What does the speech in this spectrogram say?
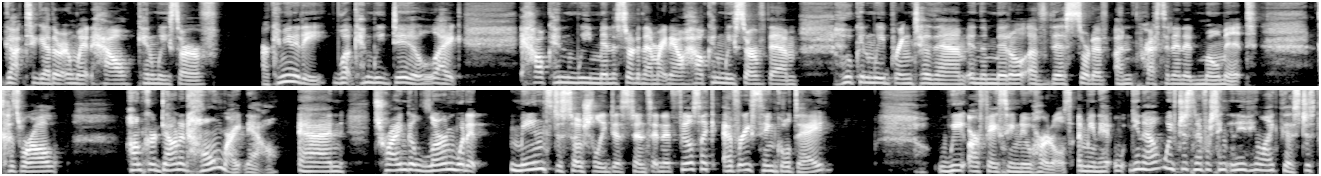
got together and went, How can we serve our community? What can we do? Like, how can we minister to them right now? How can we serve them? Who can we bring to them in the middle of this sort of unprecedented moment? Because we're all hunkered down at home right now and trying to learn what it means to socially distance. And it feels like every single day we are facing new hurdles. I mean, you know, we've just never seen anything like this. Just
